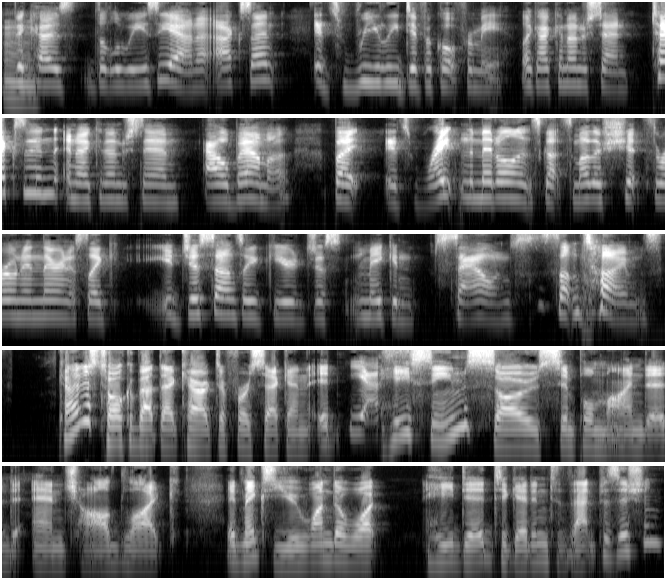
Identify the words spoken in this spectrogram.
mm. because the Louisiana accent it's really difficult for me. Like I can understand Texan and I can understand Alabama, but it's right in the middle and it's got some other shit thrown in there and it's like it just sounds like you're just making sounds sometimes. Can I just talk about that character for a second? It Yes. he seems so simple-minded and childlike. It makes you wonder what he did to get into that position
